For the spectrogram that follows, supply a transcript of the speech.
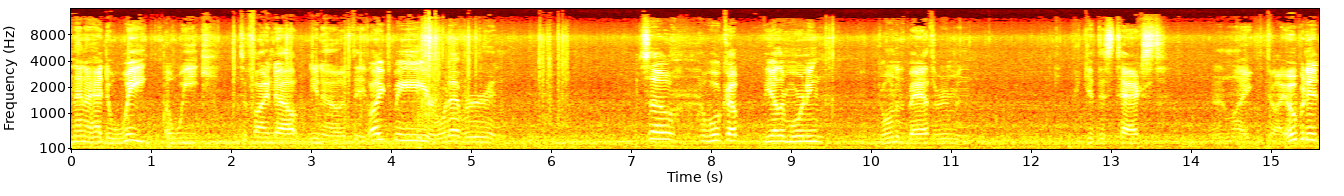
and then I had to wait a week to find out, you know, if they liked me or whatever. And so I woke up the other morning, going to the bathroom, and I get this text, and I'm like, do I open it?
